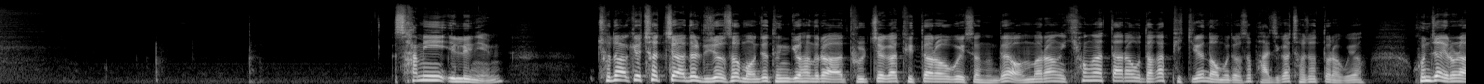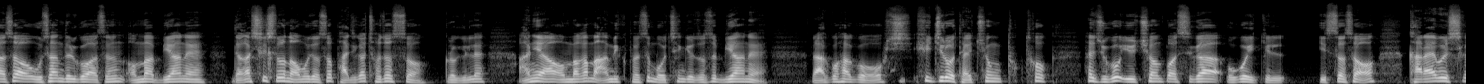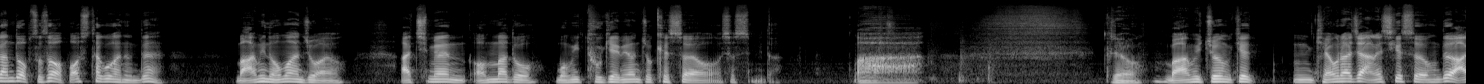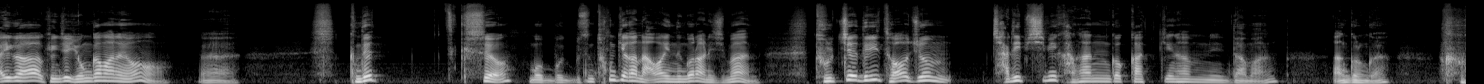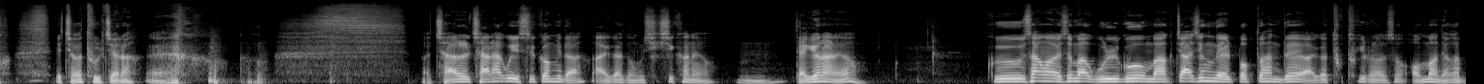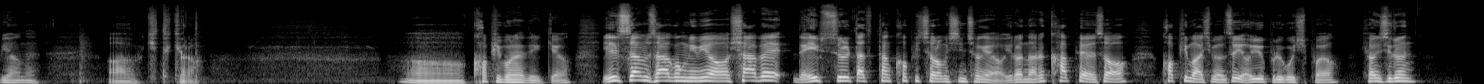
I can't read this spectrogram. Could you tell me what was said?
3212님 초등학교 첫째 아들 늦어서 먼저 등교하느라 둘째가 뒤따라오고 있었는데 엄마랑 형아 따라오다가 빗길에 넘어져서 바지가 젖었더라고요. 혼자 일어나서 우산 들고 와서는 엄마 미안해. 내가 실수로 넘어져서 바지가 젖었어. 그러길래 아니야 엄마가 마음이 급해서 못 챙겨줘서 미안해. 라고 하고 휴지로 대충 톡톡 해주고 유치원 버스가 오고 있길 있어서 갈아입을 시간도 없어서 버스 타고 갔는데 마음이 너무 안 좋아요. 아침엔 엄마도 몸이 두 개면 좋겠어요. 하셨습니다. 아, 그래요. 마음이 좀 이렇게 음, 개운하지 않으시겠어요. 근데 아이가 굉장히 용감하네요. 예. 네. 근데 글쎄요. 뭐, 뭐 무슨 통계가 나와 있는 건 아니지만 둘째들이 더 좀 자립심이 강한 것 같긴 합니다만 안 그런가요? 제가 둘째라. 예. 잘, 잘 하고 있을 겁니다. 아이가 너무 씩씩하네요. 음, 대견하네요. 그 상황에서 막 울고 막 짜증 낼 법도 한데 아이가 툭툭 일어나서 엄마 내가 미안해. 아유, 기특해라. 어, 커피 보내드릴게요. 1340님이요. 샵에 내 입술 따뜻한 커피처럼 신청해요. 이런 날은 카페에서 커피 마시면서 여유 부리고 싶어요. 현실은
